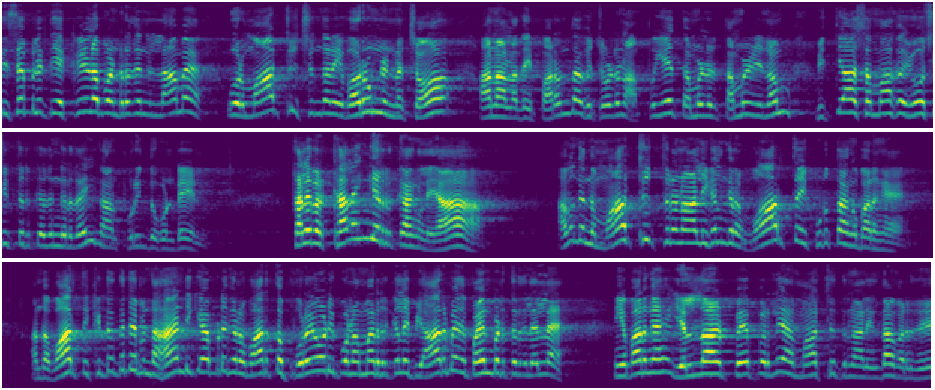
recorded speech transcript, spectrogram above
டிசபிலிட்டியை கீழே பண்ணுறதுன்னு இல்லாமல் ஒரு மாற்று சிந்தனை வரும்னு நினச்சோம். ஆனால் அதை பரந்தாக சோழன் அப்பயே தமிழ் தமிழினம் வித்தியாசமாக யோசித்திருக்குதுங்கிறதை நான் புரிந்து கொண்டேன். தலைவர் கலைஞர் இருக்காங்க இல்லையா? அவங்க இந்த மாற்றுத்திறனாளிகள்ங்கிற வார்த்தை கொடுத்தாங்க பாருங்க. அந்த வார்த்தை கிட்டத்தட்ட இப்போ இந்த ஹேண்டிகேப்டுங்கிற வார்த்தை புறையோடி போன மாதிரி இருக்குல்ல இப்போ யாருமே அதை பயன்படுத்துறது இல்லை. நீங்கள் பாருங்கள் எல்லா பேப்பர்லேயும் மாற்றுத்திறனாளிகள் தான் வருது.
